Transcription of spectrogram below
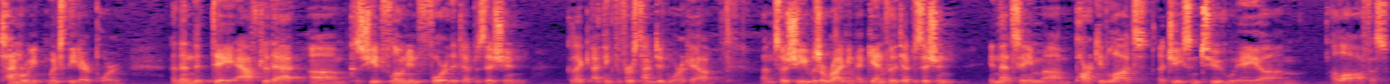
time where we went to the airport. And then the day after that, because she had flown in for the deposition, because I, I think the first time didn't work out. Um, so she was arriving again for the deposition in that same um, parking lot adjacent to a, um, a law office.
